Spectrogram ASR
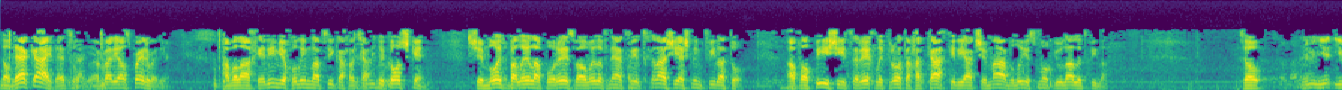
No, that guy, that's all. Everybody else prayed already. אבל האחרים יכולים להפסיק אחר כך, לכל שכן. שהם לא יתפלל הפורס והעובר לפני התפילה, שישלים תפילתו. אף על פי שיצטרך לקרות אחר כך קריאת שמע ולא יסמוך גאולה לתפילה. So, I mean, you, you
